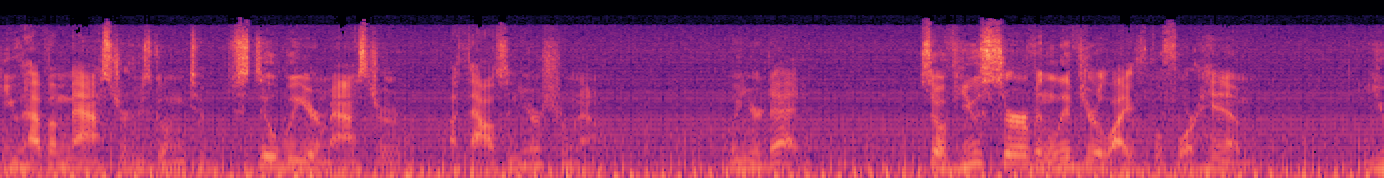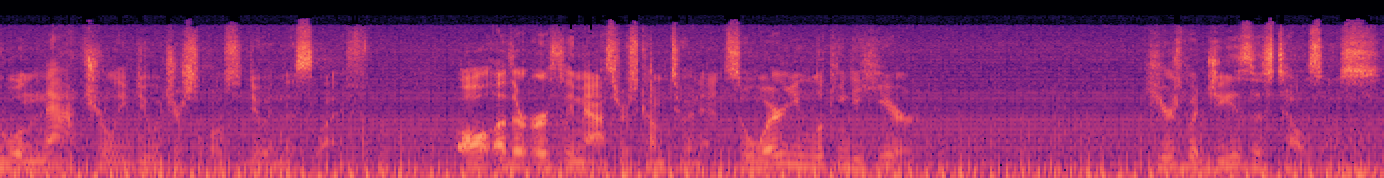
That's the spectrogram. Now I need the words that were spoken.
You have a master who's going to still be your master a thousand years from now when you're dead. So if you serve and live your life before him, you will naturally do what you're supposed to do in this life. All other earthly masters come to an end. So, where are you looking to hear? Here's what Jesus tells us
